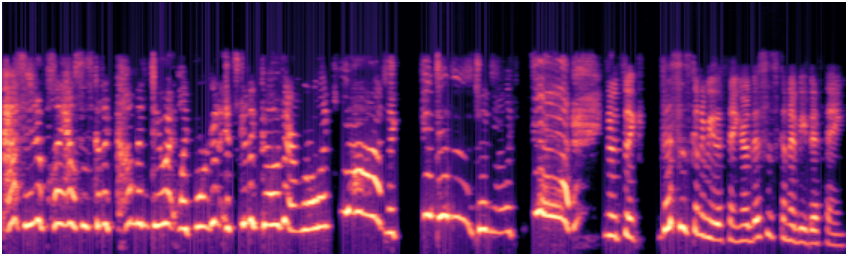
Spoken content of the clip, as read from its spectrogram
Pasadena Playhouse is gonna come and do it. Like we're gonna, it's gonna go there. And we're like, yeah. Like you didn't, and you're like, yeah. You know, it's like this is gonna be the thing, or this is gonna be the thing.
